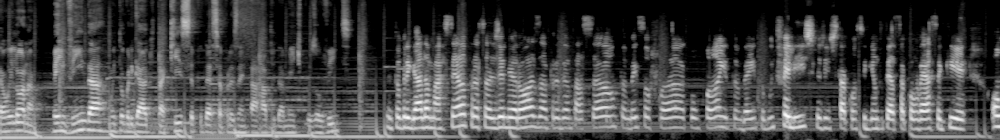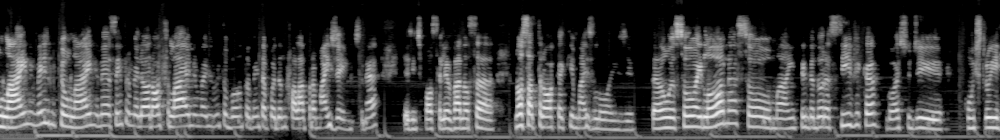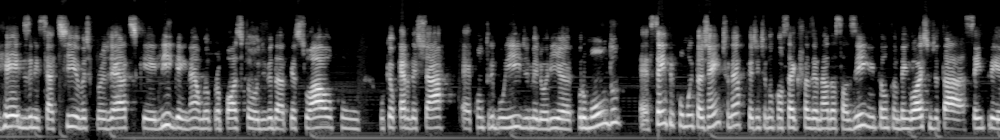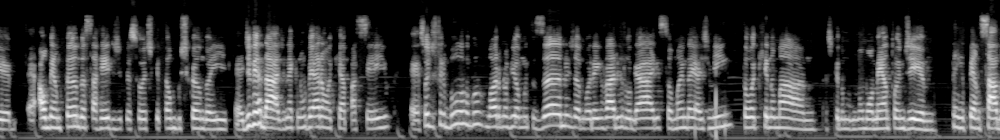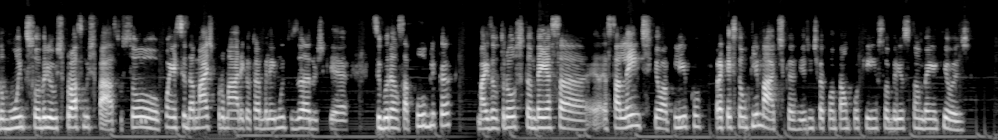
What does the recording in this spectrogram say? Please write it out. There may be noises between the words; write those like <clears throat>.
Então, Ilona, bem-vinda, muito obrigado por estar aqui. Se você pudesse apresentar rapidamente para os ouvintes. Muito obrigada, Marcela, por essa generosa apresentação. Também sou fã, acompanho também. Estou muito feliz que a gente está conseguindo ter essa conversa aqui online, mesmo que online, né? Sempre melhor offline, mas muito bom também estar tá podendo falar para mais gente, né? Que a gente possa levar nossa, nossa troca aqui mais longe. Então, eu sou a Ilona, sou uma empreendedora cívica, gosto de construir redes, iniciativas, projetos que liguem né, o meu propósito de vida pessoal com o que eu quero deixar é, contribuir de melhoria para o mundo. É, sempre com muita gente, né? Porque a gente não consegue fazer nada sozinho, então também gosto de estar sempre é, aumentando essa rede de pessoas que estão buscando aí é, de verdade, né? Que não vieram aqui a passeio. É, sou de Friburgo, moro no Rio há muitos anos, já morei em vários lugares, sou mãe da Yasmin. Estou aqui numa, acho que num, num momento onde tenho pensado muito sobre os próximos passos. Sou conhecida mais por uma área que eu trabalhei muitos anos, que é segurança pública, mas eu trouxe também essa, essa lente que eu aplico para a questão climática, e a gente vai contar um pouquinho sobre isso também aqui hoje.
